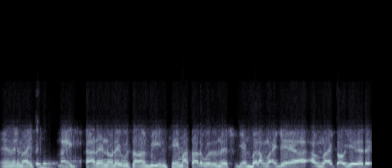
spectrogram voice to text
And then like like I didn't know they was the unbeaten team. I thought it was Michigan, but I'm like, yeah, I, I'm like, oh yeah, they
